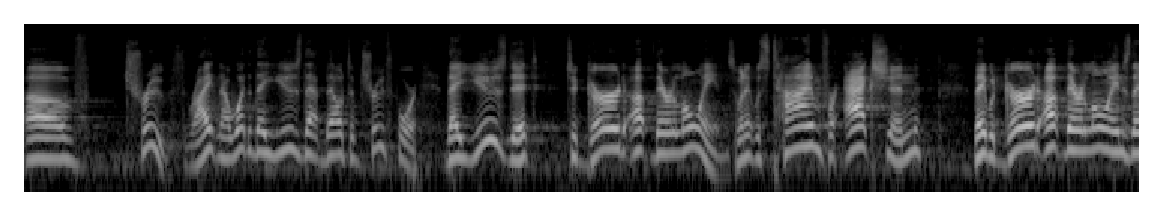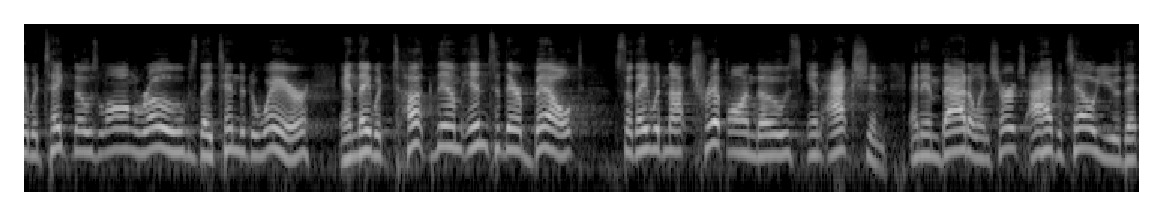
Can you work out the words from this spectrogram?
of truth, right? Now, what did they use that belt of truth for? They used it to gird up their loins. When it was time for action, they would gird up their loins. They would take those long robes they tended to wear and they would tuck them into their belt so they would not trip on those in action and in battle. In church, I have to tell you that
